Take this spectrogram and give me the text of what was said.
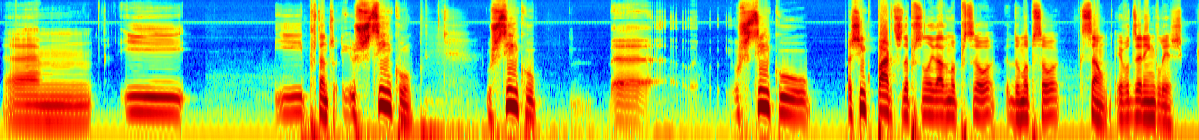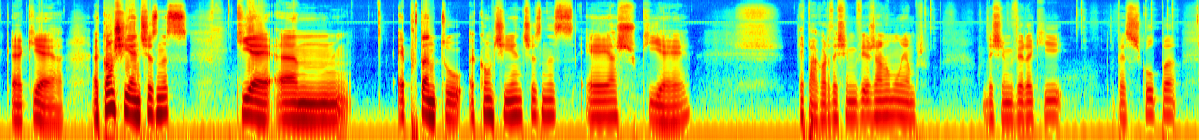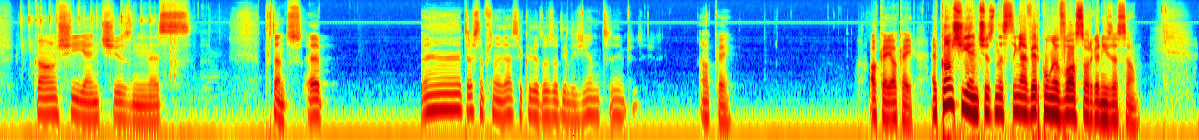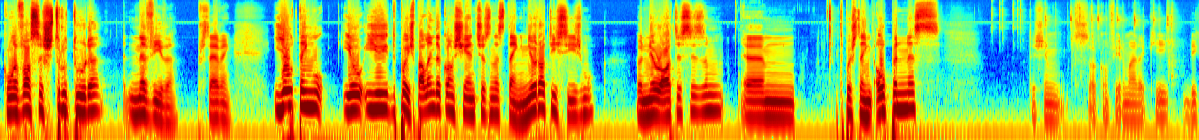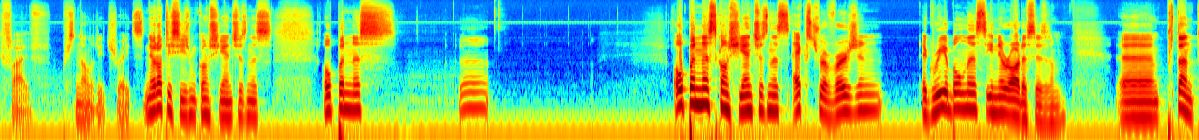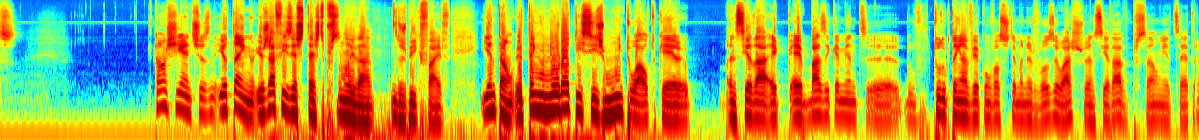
Um, e, e portanto, os cinco, os cinco uh, os cinco, as cinco partes da personalidade de uma pessoa, de uma pessoa que são, eu vou dizer em inglês, uh, que é a conscientiousness, que é, um, é portanto, a conscientiousness é, acho que é, epá, agora deixem-me ver, já não me lembro, deixem-me ver aqui, peço desculpa, conscientiousness, portanto, a Uh, traz na personalidade, ser cuidadoso ou diligente. Ok. Ok, ok. A conscientiousness tem a ver com a vossa organização. Com a vossa estrutura na vida. Percebem? E eu tenho. Eu, e depois, para além da conscientiousness, tenho neuroticismo. Neuroticism. Um, depois tem openness. Deixem-me só confirmar aqui. Big Five. Personality traits. Neuroticismo, conscientiousness, openness Uh, openness, conscientiousness, extraversion, agreeableness e neuroticism. Uh, portanto, conscientiousness, eu tenho, eu já fiz este teste de personalidade dos Big Five e então eu tenho um neuroticismo muito alto que é ansiedade, é, é basicamente uh, tudo o que tem a ver com o vosso sistema nervoso, eu acho, ansiedade, depressão e etc.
